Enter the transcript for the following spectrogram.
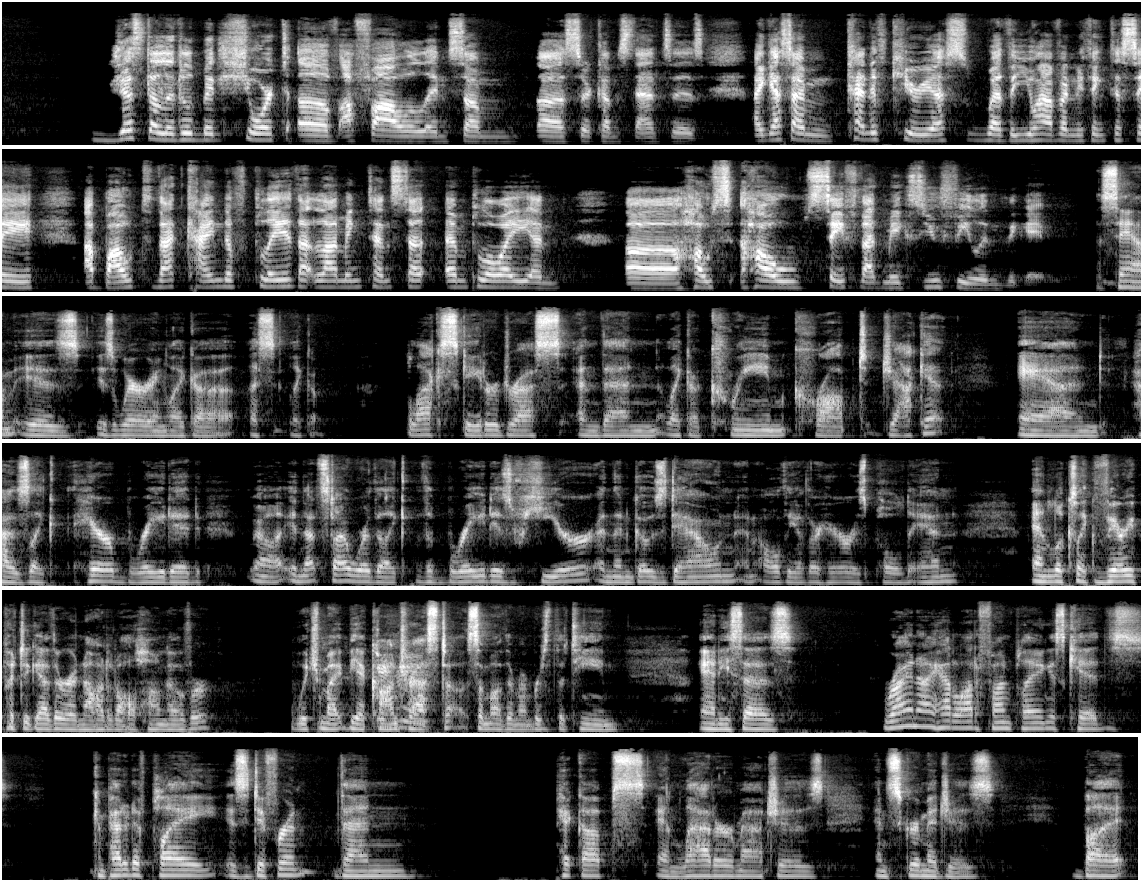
just a little bit short of a foul in some uh, circumstances. I guess I'm kind of curious whether you have anything to say about that kind of play that Lamming tends to employ and uh, how how safe that makes you feel in the game. Sam is is wearing like a, a like a black skater dress and then like a cream cropped jacket and has like hair braided uh, in that style where the, like the braid is here and then goes down and all the other hair is pulled in and looks like very put together and not at all hungover, which might be a mm-hmm. contrast mm-hmm. to some other members of the team. And he says, Ryan and I had a lot of fun playing as kids competitive play is different than pickups and ladder matches and scrimmages. But,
